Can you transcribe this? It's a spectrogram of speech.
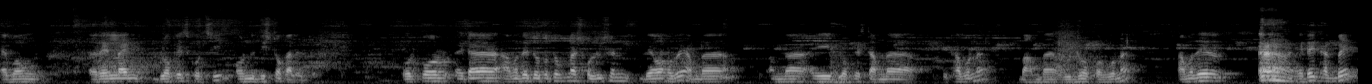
এবং রেল লাইন ব্লকেজ করছি অনির্দিষ্টকালের জন্য। ওরপর এটা আমাদের যতটুকু না সলিউশন দেওয়া হবে, আমরা আমরা এই ব্লকেজটা আমরা উঠাবো না বা আমরা উইথড্র করব না। আমাদের এটাই থাকবে,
